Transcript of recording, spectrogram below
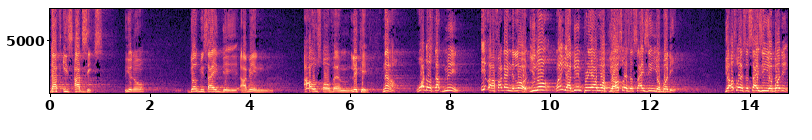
that is axis you know just beside the i mean house of um, Leke. now what does that mean if our father in the lord you know when you are doing prayer work you're also exercising your body you're also exercising your body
